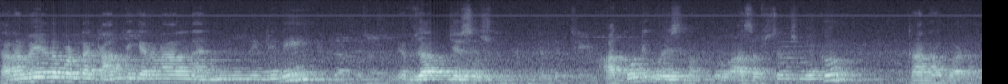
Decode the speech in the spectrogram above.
తన మీద పడ్డ కాంతి కిరణాలను అన్నింటినీ అబ్జర్వ్ చేసేసుకుంటుంది ఆ కోటింగ్ వేసినప్పుడు ఆ సబ్స్టెన్స్ మీకు కానబడాలి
